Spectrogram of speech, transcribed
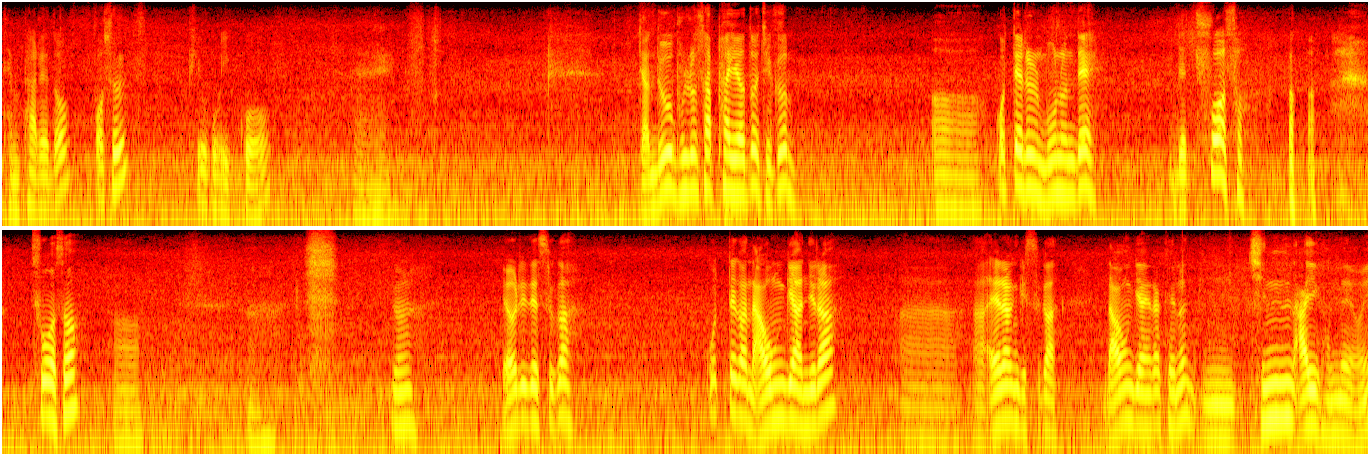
덴팔에도 꽃을 피우고 있고 예. 자, 누 블루 사파이어도 지금 어, 꽃대를 무는데 이제 추워서 추워서 어, 어, 이건 에어리데스가 꽃대가 나온 게 아니라 아, 아, 에랑기스가 나온 게 아니라 걔는 음, 진 아이 같네요. 이.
